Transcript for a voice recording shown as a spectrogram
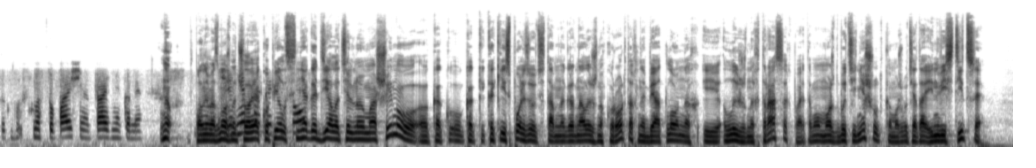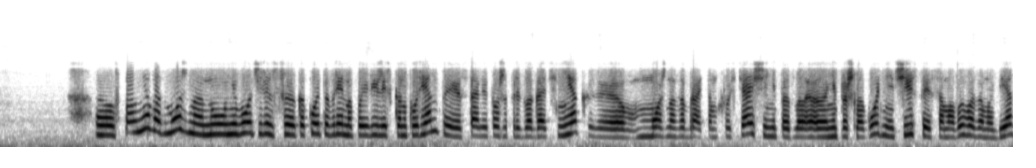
с, с наступающими праздниками. Ну, вполне возможно, Через человек купил часов... снегоделательную машину, э, как, как, какие используются там на горнолыжных курортах, на биатлонных и лыжных трассах, поэтому, может быть, и не шутка, может быть, это инвестиция. Э, вполне возможно, но у него через э, какое-то время появились конкуренты, стали тоже предлагать снег. Э, можно забрать там хрустящий, не прошлогодний, чистый, самовывозом и без.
